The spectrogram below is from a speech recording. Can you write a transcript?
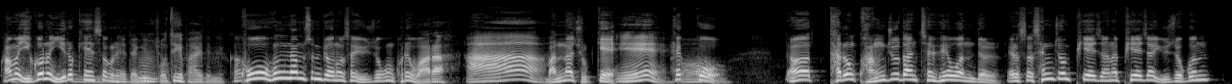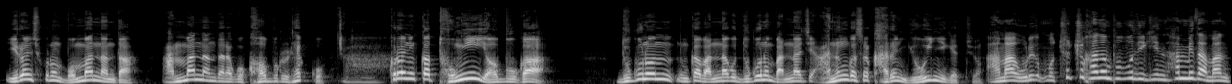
아마 이거는 이렇게 해석을 해야 음, 되겠죠. 어떻게 봐야 됩니까? 고 홍남순 변호사 유족은 그래 와라 아. 만나줄게 예. 했고 어. 어, 다른 광주 단체 회원들, 예를 들어서 생존 피해자나 피해자 유족은 이런 식으로는 못 만난다, 안 만난다라고 거부를 했고, 아. 그러니까 동의 여부가 누구는 그러니까 만나고 누구는 만나지 않은 것을 가른 요인이겠죠. 아마 우리가 뭐 추측하는 부분이긴 합니다만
